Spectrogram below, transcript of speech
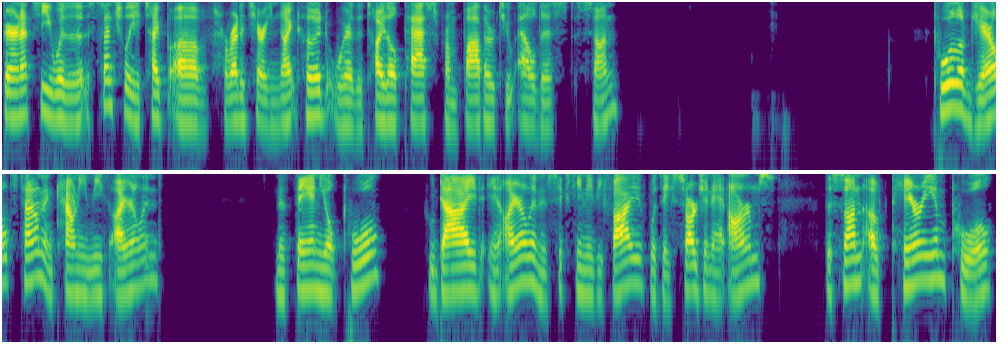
Baronetcy was essentially a type of hereditary knighthood where the title passed from father to eldest son. Poole of Geraldstown in County Meath, Ireland. Nathaniel Poole, who died in Ireland in 1685, was a sergeant at arms, the son of Periam Poole,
